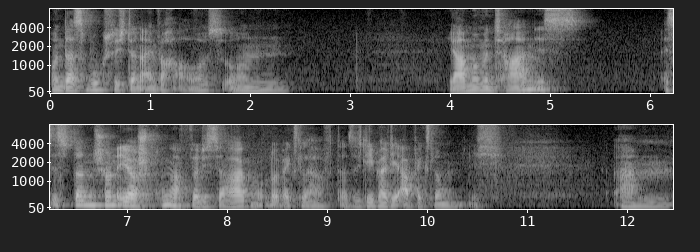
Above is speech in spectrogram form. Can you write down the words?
Und das wuchs sich dann einfach aus. Und ja, momentan ist es ist dann schon eher sprunghaft, würde ich sagen, oder wechselhaft. Also ich liebe halt die Abwechslung. Ich, ähm,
